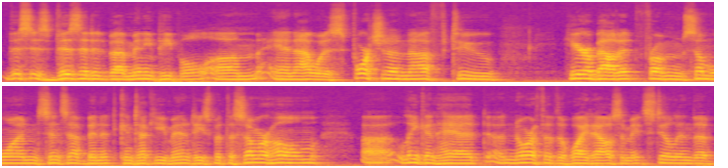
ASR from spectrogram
this is visited by many people, um, and I was fortunate enough to hear about it from someone since I've been at Kentucky Humanities, but the summer home uh, Lincoln had uh, north of the White House. I mean, it's still in the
